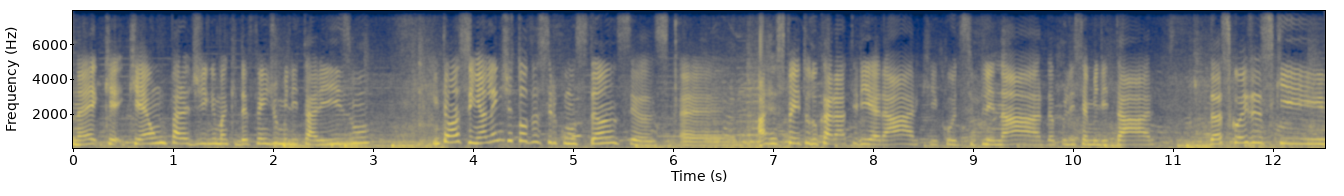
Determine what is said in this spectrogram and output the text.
né? Que, que é um paradigma que defende o militarismo então, assim, além de todas as circunstâncias é, a respeito do caráter hierárquico, disciplinar, da polícia militar, das coisas que,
